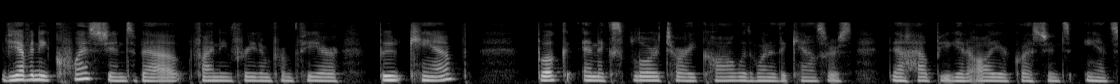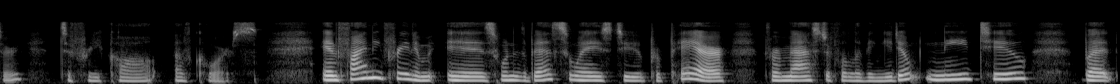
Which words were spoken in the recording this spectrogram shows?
If you have any questions about finding freedom from fear boot camp, book an exploratory call with one of the counselors. They'll help you get all your questions answered. It's a free call, of course. And finding freedom is one of the best ways to prepare for masterful living. You don't need to, but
